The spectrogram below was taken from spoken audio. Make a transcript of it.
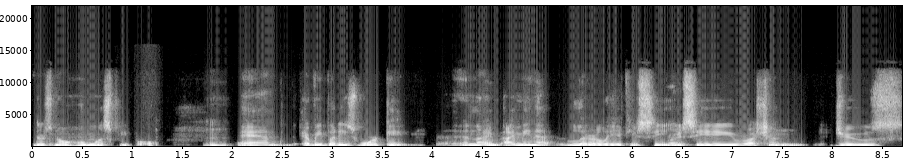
there's no homeless people. Mm. And everybody's working, and I, I mean that literally. If you see right. you see Russian Jews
